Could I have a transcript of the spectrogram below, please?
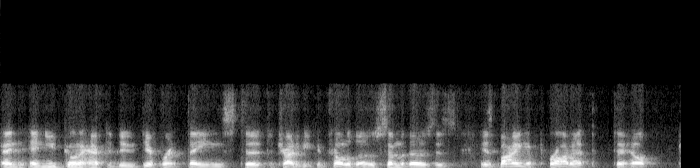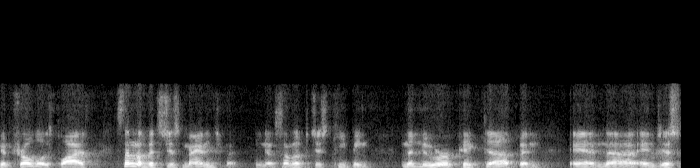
and and you're going to have to do different things to, to try to get control of those. Some of those is is buying a product to help control those flies. Some of it's just management. You know, some of it's just keeping manure picked up and and uh, and just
